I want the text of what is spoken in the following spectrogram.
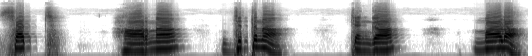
ਸੱਚ। ਹਾਰਨਾ, ਜਿੱਤਣਾ। ਚੰਗਾ, ਮਾੜਾ।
